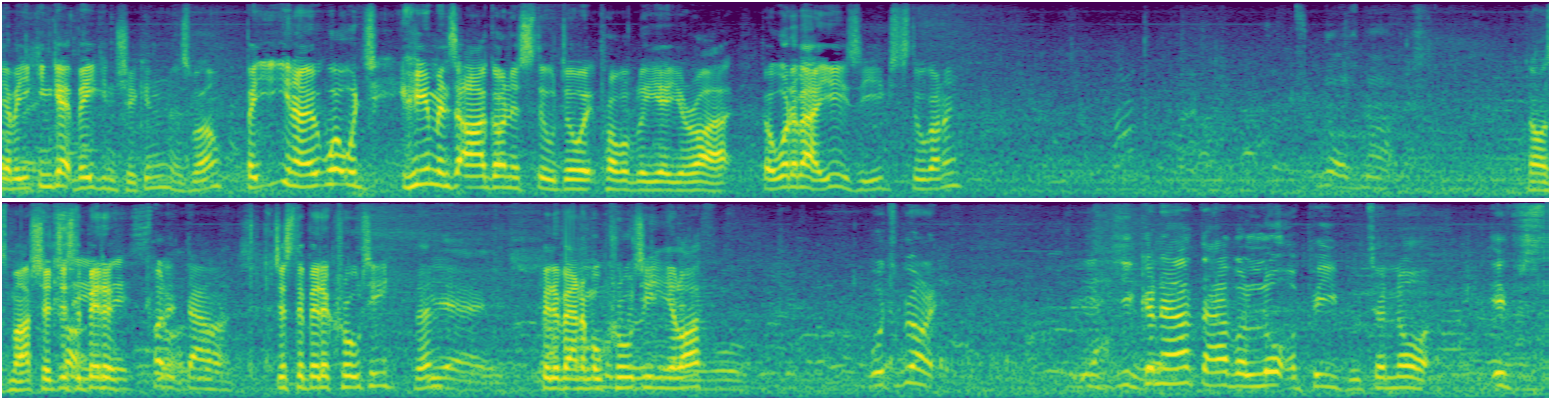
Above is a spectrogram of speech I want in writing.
yeah, but you can get vegan chicken as well. But, you know, what would you, humans are going to still do it probably, yeah, you're right. But what about you? Are you still going to? Not as much. Not as much. So just a bit of, Cut it down. just a bit of cruelty then? Yeah. Bit of animal cruelty in your life? Well, to be honest, you're gonna have to have a lot of people to not. If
